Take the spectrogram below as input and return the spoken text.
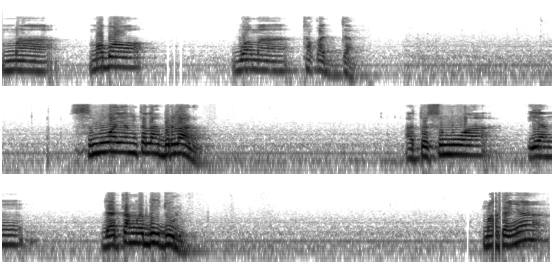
ma mada wa ma taqaddam. Semua yang telah berlalu atau semua yang datang lebih dulu. Makanya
